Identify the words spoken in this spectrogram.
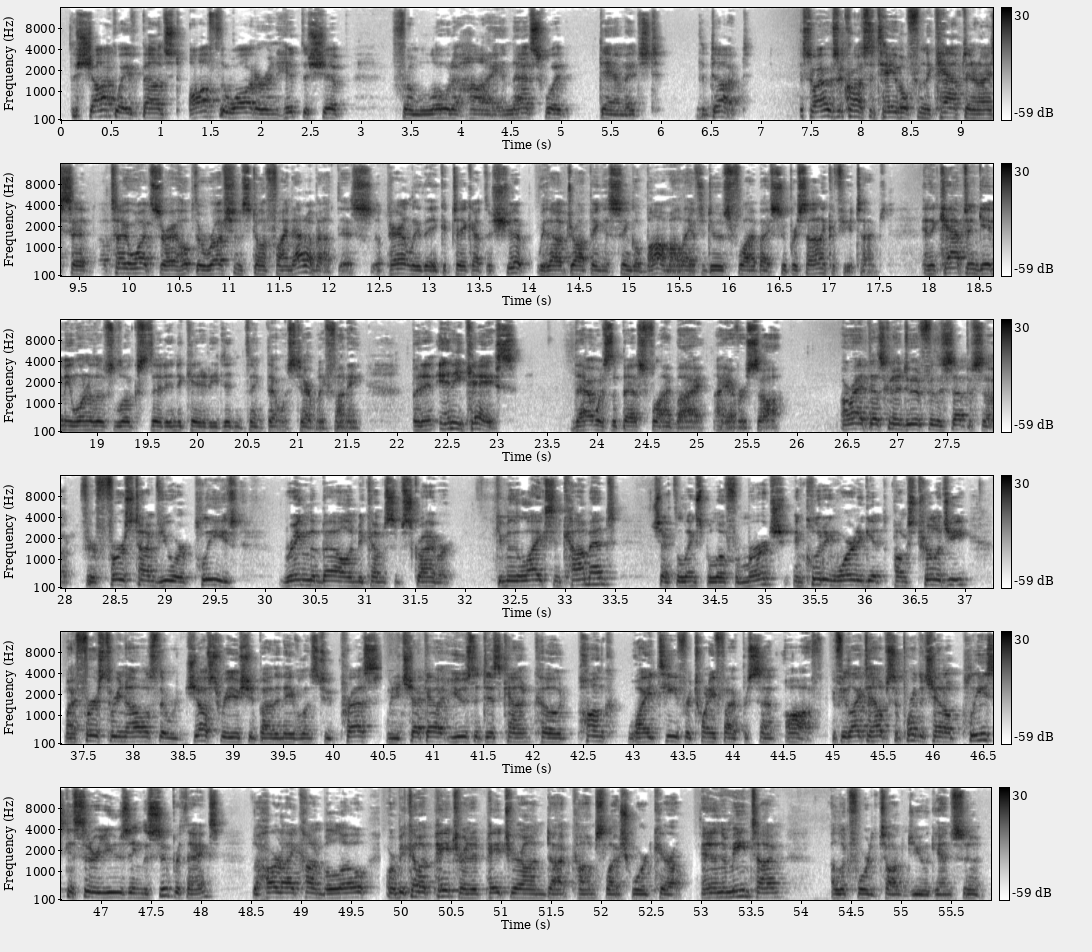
the shock wave bounced off the water and hit the ship from low to high, and that's what damaged the duct. So I was across the table from the captain and I said, I'll tell you what, sir, I hope the Russians don't find out about this. Apparently they could take out the ship without dropping a single bomb. All they have to do is fly by supersonic a few times. And the captain gave me one of those looks that indicated he didn't think that was terribly funny. But in any case, that was the best flyby I ever saw. All right, that's going to do it for this episode. If you're a first time viewer, please ring the bell and become a subscriber. Give me the likes and comment. Check the links below for merch, including where to get the Punks Trilogy, my first three novels that were just reissued by the Naval Institute Press. When you check out, use the discount code PUNKYT for 25% off. If you'd like to help support the channel, please consider using the super thanks, the heart icon below, or become a patron at patreon.com slash wardcarroll. And in the meantime, I look forward to talking to you again soon.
